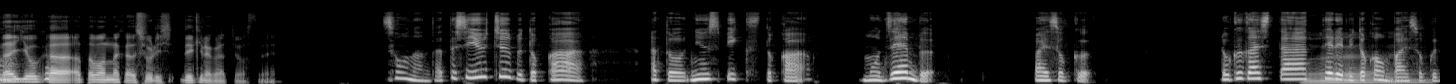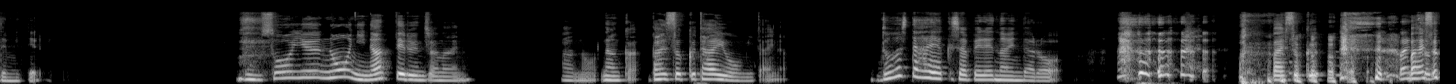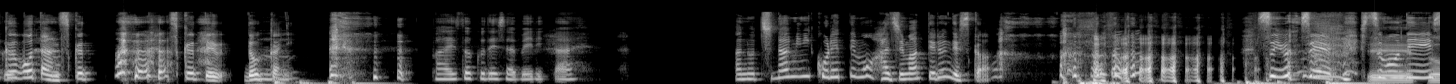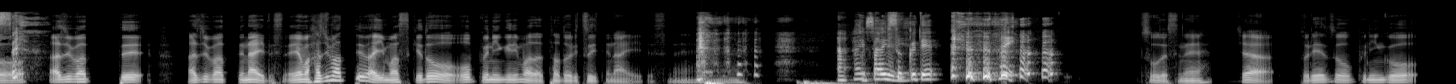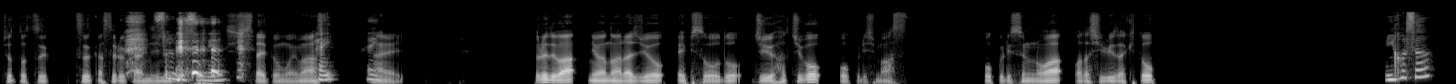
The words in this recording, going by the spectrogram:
内容が頭の中で処理しできなくなっちゃいますね。そうなんだ。私 YouTube とか、あとニュースピックスとか、もう全部倍速。録画したテレビとかも倍速で見てる。もうそういう脳になってるんじゃないの？あの、なんか倍速対応みたいな。どうして早く喋れないんだろ 倍速。う。倍速ボタン作っ、作ってどっかに。うん倍速で喋りたい。あの、ちなみにこれってもう始まってるんですか？すいません。質問です。始まって、始まってないですね。いや、まあ始まってはいますけど、オープニングにまだたどり着いてないですね。あ、はい、倍速で。はい。そうですね。じゃあ、とりあえずオープニングをちょっと通通過する感じに。したいと思います。はい。はい。はい。それでは、庭のラジオエピソード18をお送りします。お送りするのは、私、龍崎と、美穂さん？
